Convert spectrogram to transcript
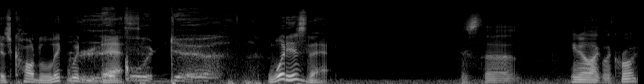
it's called Liquid Liquid Death. Liquid Death. What is that? It's the, you know, like Lacroix.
